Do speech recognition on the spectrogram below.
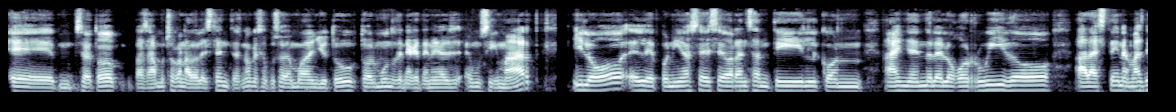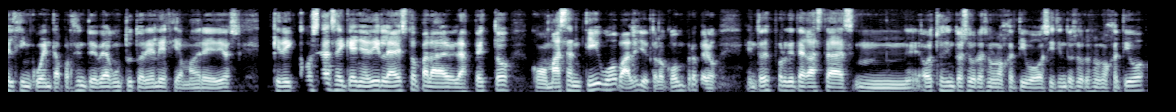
Eh, sobre todo pasaba mucho con adolescentes, ¿no? Que se puso de moda en YouTube, todo el mundo tenía que tener un Sigma Art y luego eh, le ponías ese orange antil con añadiéndole luego ruido a la escena más del 50%. Yo veía algún tutorial y decía, madre de Dios, qué cosas hay que añadirle a esto para el aspecto como más antiguo, ¿vale? Yo te lo compro, pero entonces, ¿por qué te gastas 800 mm, euros en un objetivo o 600 euros en un objetivo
